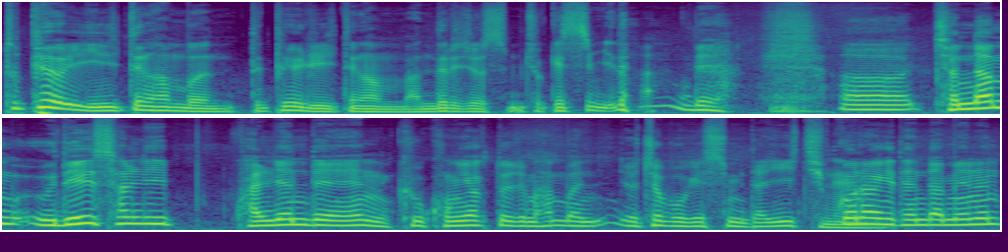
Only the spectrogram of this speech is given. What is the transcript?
투표율 1등 한번 득표율 1등 한번 만들어줬으면 좋겠습니다. 네. 어, 전남 의대 설립 관련된 그 공약도 좀 한번 여쭤보겠습니다. 이 집권하게 된다면은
